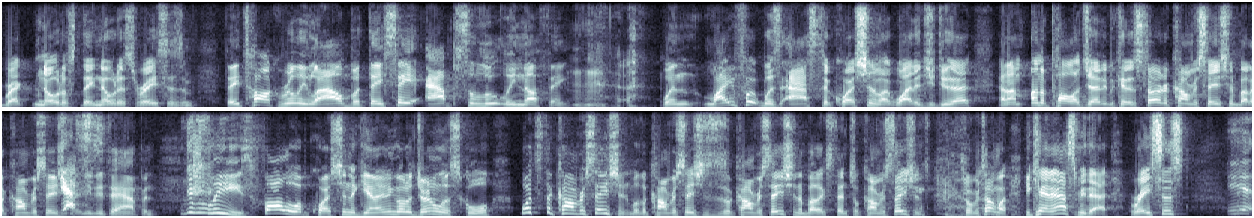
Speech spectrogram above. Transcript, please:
rec- notice they notice racism, they talk really loud, but they say absolutely nothing. Mm-hmm. when Lightfoot was asked a question like, "Why did you do that?" and I'm unapologetic because it started a conversation about a conversation that needed to happen. Please follow up question again. I didn't go to journalist school. What's the conversation? Well, the conversation is a conversation about existential conversations. so we're talking about. You can't ask me that. Racist. Yeah.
